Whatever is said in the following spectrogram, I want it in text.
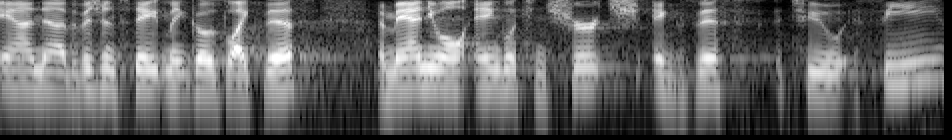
And uh, the vision statement goes like this Emmanuel Anglican Church exists to see,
